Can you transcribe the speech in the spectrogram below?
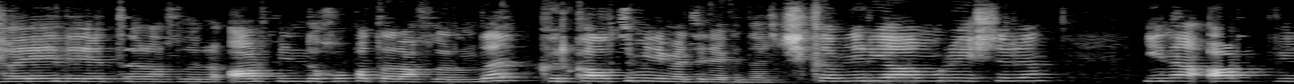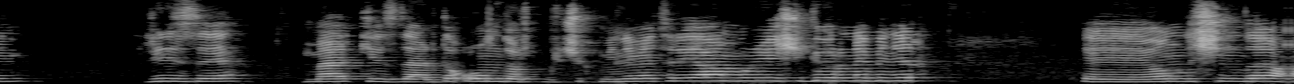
Çayeli tarafları, Artvin'de Hopa taraflarında 46 milimetreye kadar çıkabilir yağmur yağışları. Yine Artvin, Rize merkezlerde 14,5 milimetre yağmur yağışı görünebilir. Ee, onun dışında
